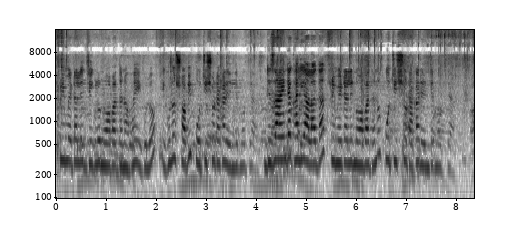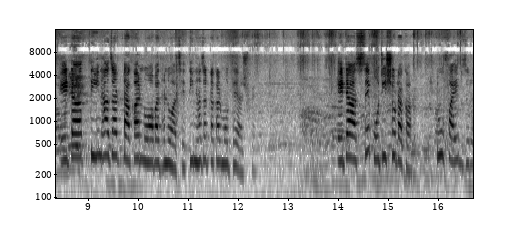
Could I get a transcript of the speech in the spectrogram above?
থ্রি মেটালের যেগুলো নোয়া বাঁধানো হয়, এগুলো এগুলো সবই পঁচিশশো টাকা রেঞ্জের মধ্যে আছে ডিজাইনটা খালি আলাদা থ্রি মেটালের নোয়া বাঁধানো পঁচিশশো টাকা রেঞ্জের মধ্যে আছে এটা তিন হাজার টাকার নোয়া বাঁধানো আছে, তিন হাজার টাকার মধ্যে আসবে। এটা আসছে পঁচিশশো টাকা টু ফাইভ জিরো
